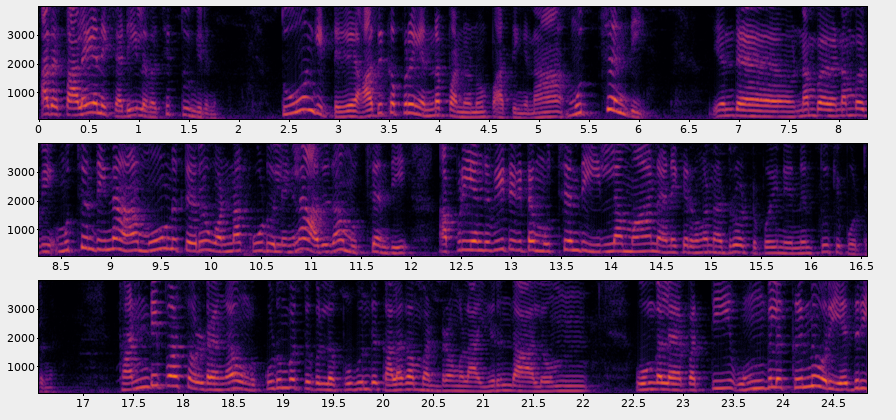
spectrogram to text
அதை தலையணைக்கு அடியில் வச்சு தூங்கிடுங்க. தூங்கிட்டு அதுக்கப்புறம் என்ன பண்ணணும் பார்த்தீங்கன்னா முச்சந்தி. இந்த நம்ம நம்ம வீ முச்சந்தின்னா மூணு தெரு ஒன்றா கூடும் இல்லைங்களா? அதுதான் முச்சந்தி. அப்படி எங்கள் வீட்டுக்கிட்ட முச்சந்தி இல்லைம்மா நினைக்கிறவங்க நடுரோட்டு போய் நின்று தூக்கி போட்டுருங்க. கண்டிப்பாக சொல்கிறேங்க உங்கள் குடும்பத்துக்குள்ளே புகுந்து கலகம் பண்ணுறவங்களா இருந்தாலும் உங்களை பற்றி உங்களுக்குன்னு ஒரு எதிரி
